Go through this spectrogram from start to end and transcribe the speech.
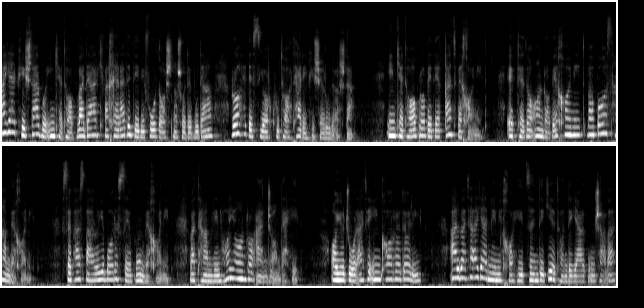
اگر پیشتر با این کتاب و درک و خرد دبی فورد آشنا شده بودم راه بسیار کوتاهتری پیش رو داشتم. این کتاب را به دقت بخوانید. ابتدا آن را بخوانید و باز هم بخوانید. سپس برای بار سوم بخوانید و تمرین های آن را انجام دهید. آیا جرأت این کار را دارید؟ البته اگر نمی‌خواهید زندگیتان دگرگون شود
